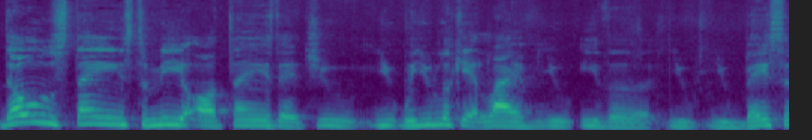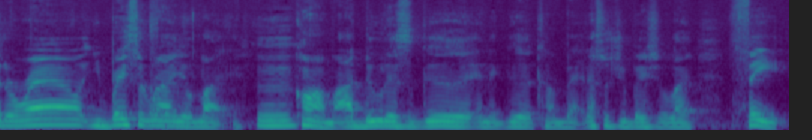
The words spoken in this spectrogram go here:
those things to me are things that you you when you look at life, you either you you base it around you base it around your life. Mhm. Karma, I do this good, and the good come back. That's what you base your life. Fate,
